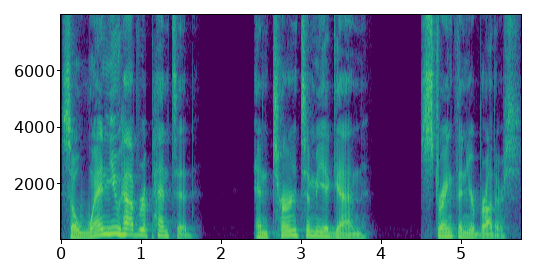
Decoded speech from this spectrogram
So when you have repented and turned to me again, strengthen your brothers.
